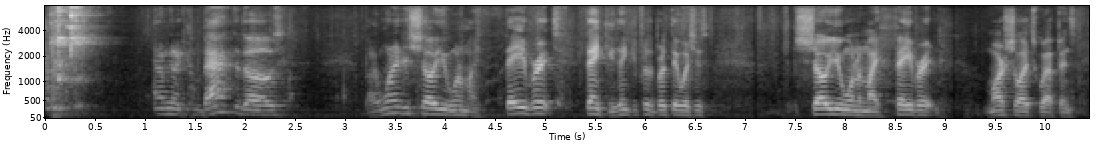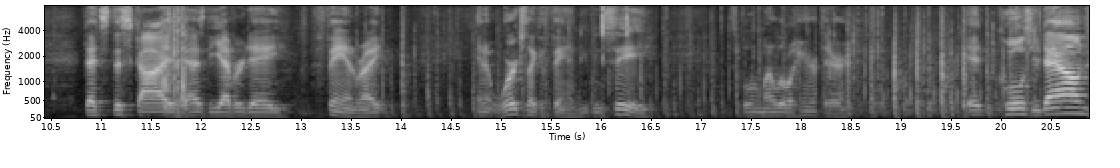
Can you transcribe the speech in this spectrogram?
And I'm gonna come back to those, but I wanted to show you one of my favorite, thank you, thank you for the birthday wishes, show you one of my favorite martial arts weapons that's disguised as the everyday fan, right? And it works like a fan. You can see, it's blowing my little hair there. It cools you down,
